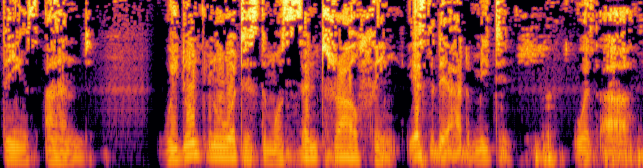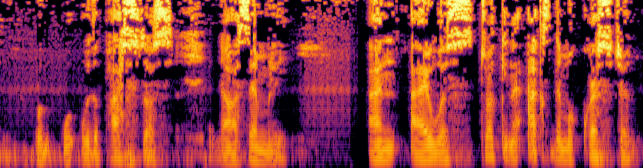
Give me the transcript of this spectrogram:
things and we don't know what is the most central thing. Yesterday I had a meeting with, uh, with, with the pastors in our assembly and I was talking, I asked them a question.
